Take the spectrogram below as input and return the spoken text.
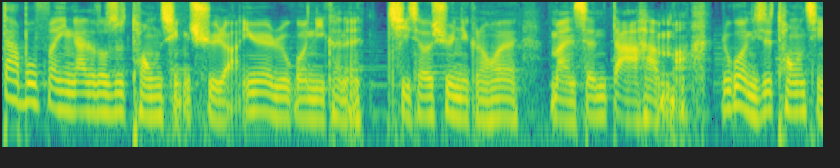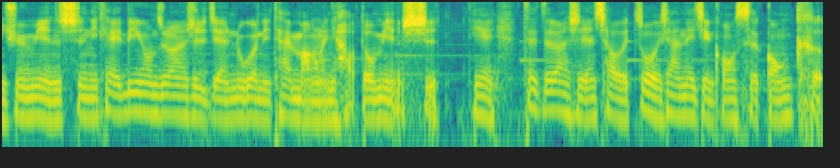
大部分应该都是通勤去啦，因为如果你可能骑车去，你可能会满身大汗嘛。如果你是通勤去面试，你可以利用这段时间，如果你太忙了，你好多面试，你也在这段时间稍微做一下那间公司的功课。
